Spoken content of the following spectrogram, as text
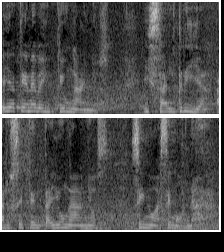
Ella tiene 21 años y saldría a los 71 años si no hacemos nada.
